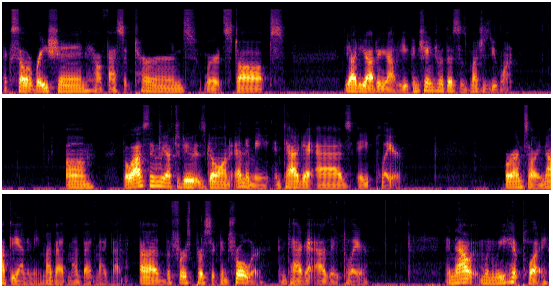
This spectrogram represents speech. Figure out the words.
acceleration, how fast it turns, where it stops, yada yada yada. You can change with this as much as you want. Um, the last thing we have to do is go on enemy and tag it as a player. Or I'm sorry, not the enemy. My bad, my bad, my bad. Uh, the first person controller and tag it as a player. And now when we hit play,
